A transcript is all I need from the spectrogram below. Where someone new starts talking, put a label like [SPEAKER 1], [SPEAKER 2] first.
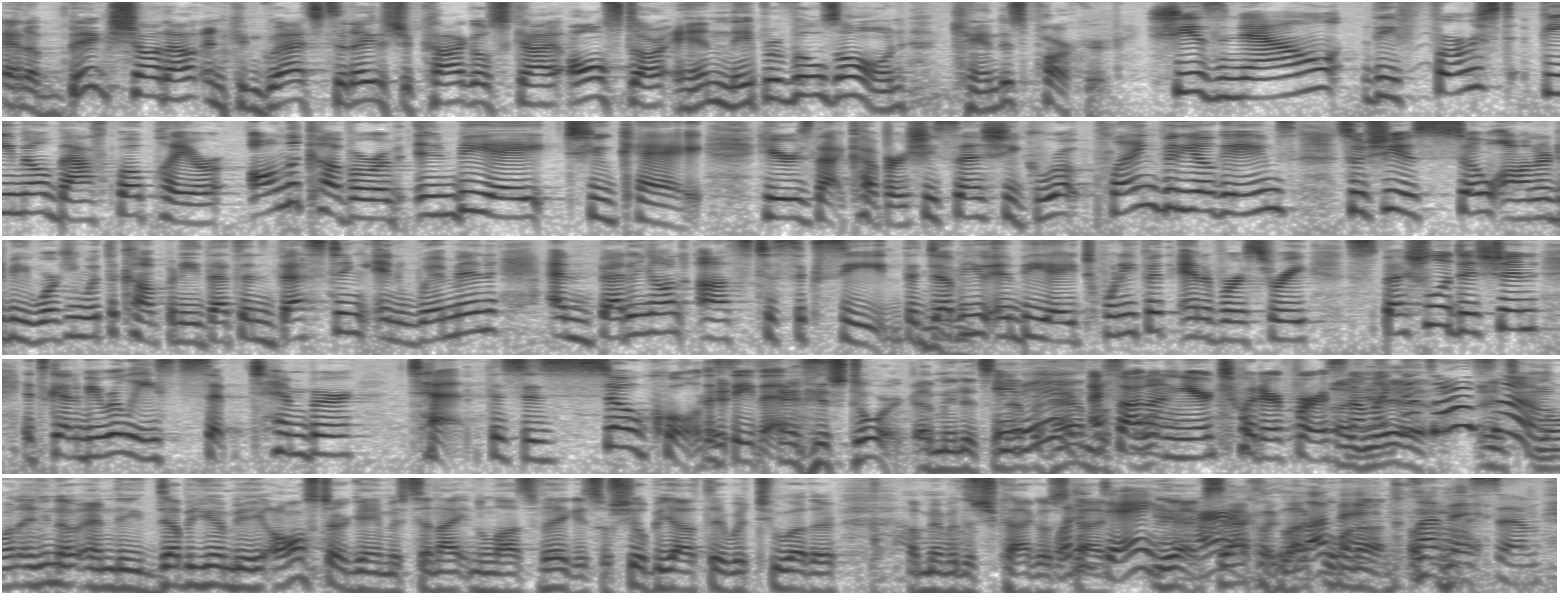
[SPEAKER 1] And a big shout out and congrats today to Chicago Sky All Star and Naperville's own Candace Parker.
[SPEAKER 2] She is now the first female basketball player on the cover of NBA 2K. Here's that cover. She says she grew up playing video games, so she is so honored to be working with the company that's investing in women and betting on us to succeed. The mm. WNBA 25th anniversary special edition, it's going to be released September 10th. This is so cool to see this.
[SPEAKER 1] And historic. I mean, it's it never is. happened
[SPEAKER 2] before. I saw it on your Twitter first, and uh, I'm yeah, like, that's
[SPEAKER 1] awesome. And you know, and the WNBA All-Star game is tonight in Las Vegas, so she'll be out there with two other uh, members of the Chicago
[SPEAKER 2] what
[SPEAKER 1] Sky.
[SPEAKER 2] What a day!
[SPEAKER 1] Yeah, exactly. A lot
[SPEAKER 2] Love
[SPEAKER 1] going
[SPEAKER 2] it.
[SPEAKER 1] on.
[SPEAKER 2] Love it. Awesome.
